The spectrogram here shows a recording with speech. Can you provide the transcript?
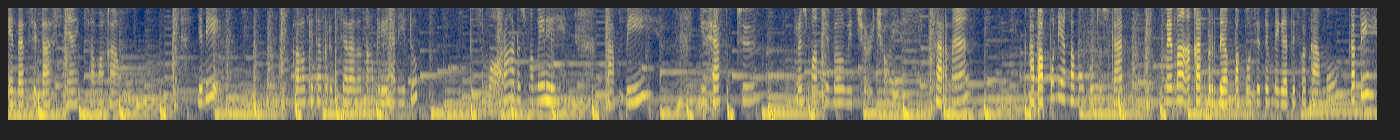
intensitasnya sama kamu. Jadi kalau kita berbicara tentang pilihan hidup, semua orang harus memilih. Tapi you have to responsible with your choice. Karena apa pun yang kamu putuskan memang akan berdampak positif negatif ke kamu, tapi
